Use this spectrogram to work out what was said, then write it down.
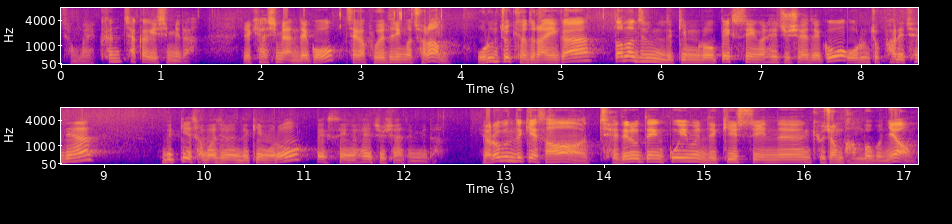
정말 큰 착각이십니다. 이렇게 하시면 안 되고 제가 보여드린 것처럼 오른쪽 겨드랑이가 떨어지는 느낌으로 백스윙을 해주셔야 되고 오른쪽 팔이 최대한 늦게 접어지는 느낌으로 백스윙을 해주셔야 됩니다. 여러분들께서 제대로 된 꼬임을 느낄 수 있는 교정 방법은요.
